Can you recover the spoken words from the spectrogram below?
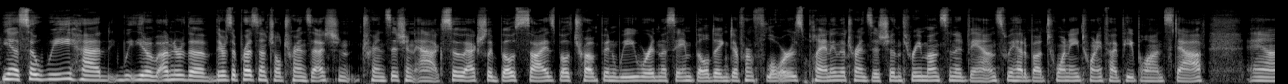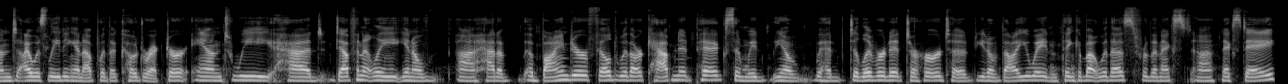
Yeah. So we had, we, you know, under the there's a presidential transaction transition act. So actually, both sides, both Trump and we, were in the same building, different floors, planning the transition three months in advance. We had about 20, 25 people on staff, and I was leading it up with a co-director. And we had definitely, you know, uh, had a, a binder filled with our cabinet picks, and we'd, you know, we had delivered it to her to, you know, evaluate and think about with us for the next uh, next day.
